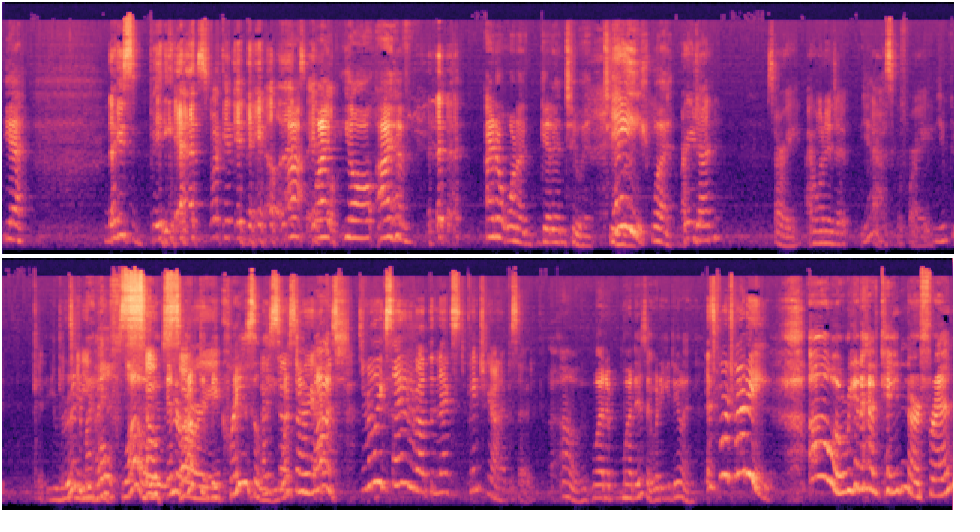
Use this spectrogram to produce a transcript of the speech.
Yeah. Nice big ass fucking inhale. Uh, exhale. like, y'all, I have. I don't want to get into it too Hey! much. What? Are you done? Sorry, I wanted to Yeah. ask before I You You ruined my whole flow. So you interrupted sorry. me crazily. I'm so what sorry. do you I want? was, I was really excited about the next Patreon episode. Oh, what what is it? What are you doing? It's 420. Oh, are we gonna have Caden, our friend,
